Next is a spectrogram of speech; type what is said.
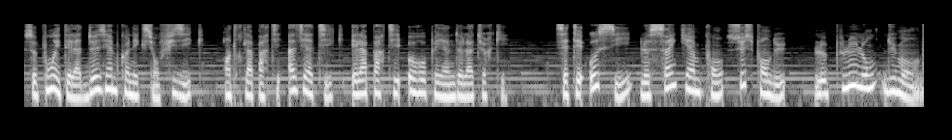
ce pont était la deuxième connexion physique entre la partie asiatique et la partie européenne de la Turquie. C'était aussi le cinquième pont suspendu le plus long du monde.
